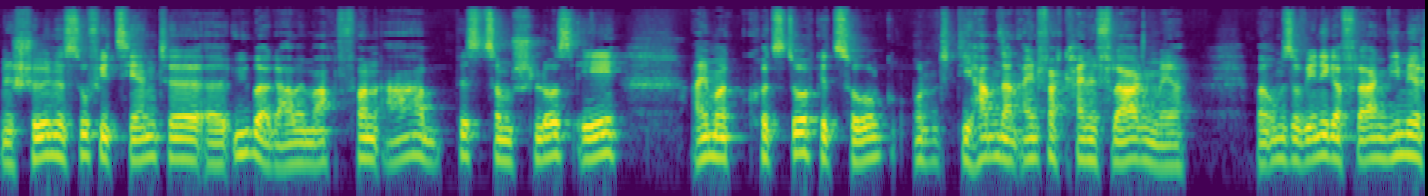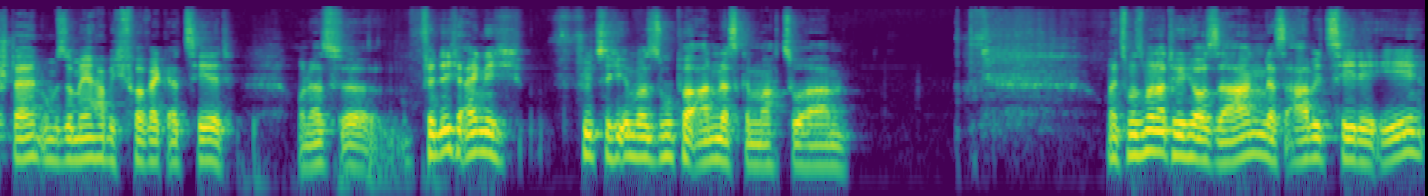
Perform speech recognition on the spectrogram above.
eine schöne, suffiziente äh, Übergabe macht von A bis zum Schluss E, einmal kurz durchgezogen und die haben dann einfach keine Fragen mehr. Weil umso weniger Fragen die mir stellen, umso mehr habe ich vorweg erzählt. Und das äh, finde ich eigentlich, fühlt sich immer super an, das gemacht zu haben. Und jetzt muss man natürlich auch sagen, das ABCDE,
